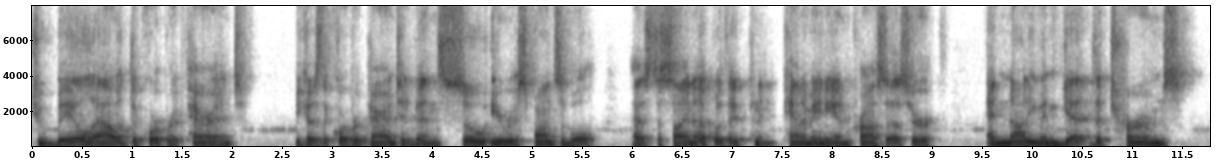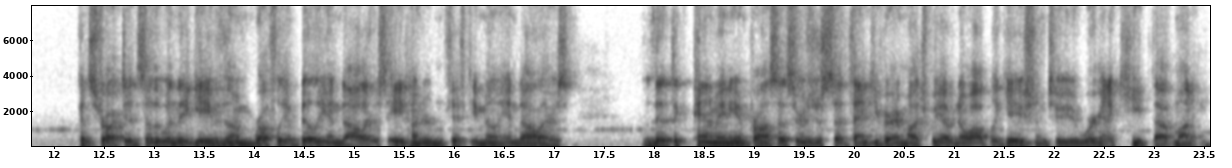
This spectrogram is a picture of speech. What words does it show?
to bail out the corporate parent because the corporate parent had been so irresponsible as to sign up with a Panamanian processor and not even get the terms constructed so that when they gave them roughly a billion dollars, $850 million, that the Panamanian processors just said, Thank you very much. We have no obligation to you. We're going to keep that money.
